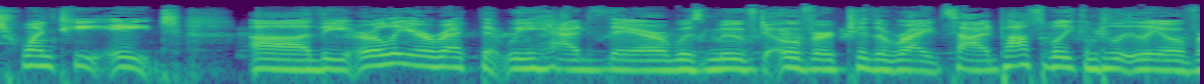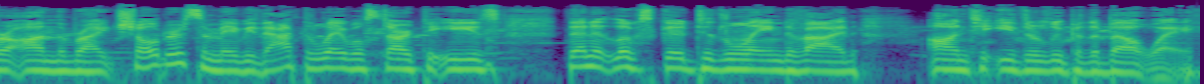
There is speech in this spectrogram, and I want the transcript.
28. Uh, the earlier wreck that we had there was moved over to the right side, possibly completely over on the right shoulder, so maybe that delay will start to ease. Then it looks good to the lane divide onto either loop of the Beltway.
